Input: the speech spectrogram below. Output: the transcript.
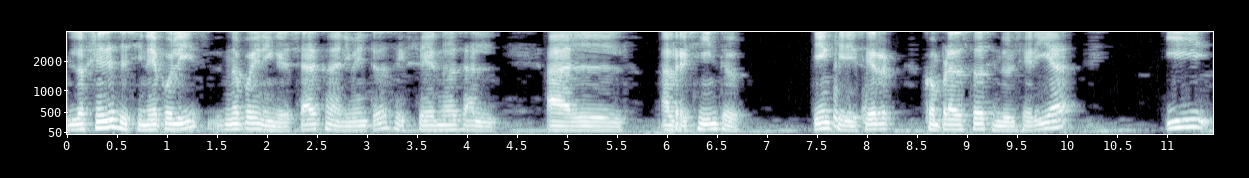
los clientes de Cinépolis no pueden ingresar con alimentos externos al, al, al recinto. Tienen que ser comprados todos en dulcería y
